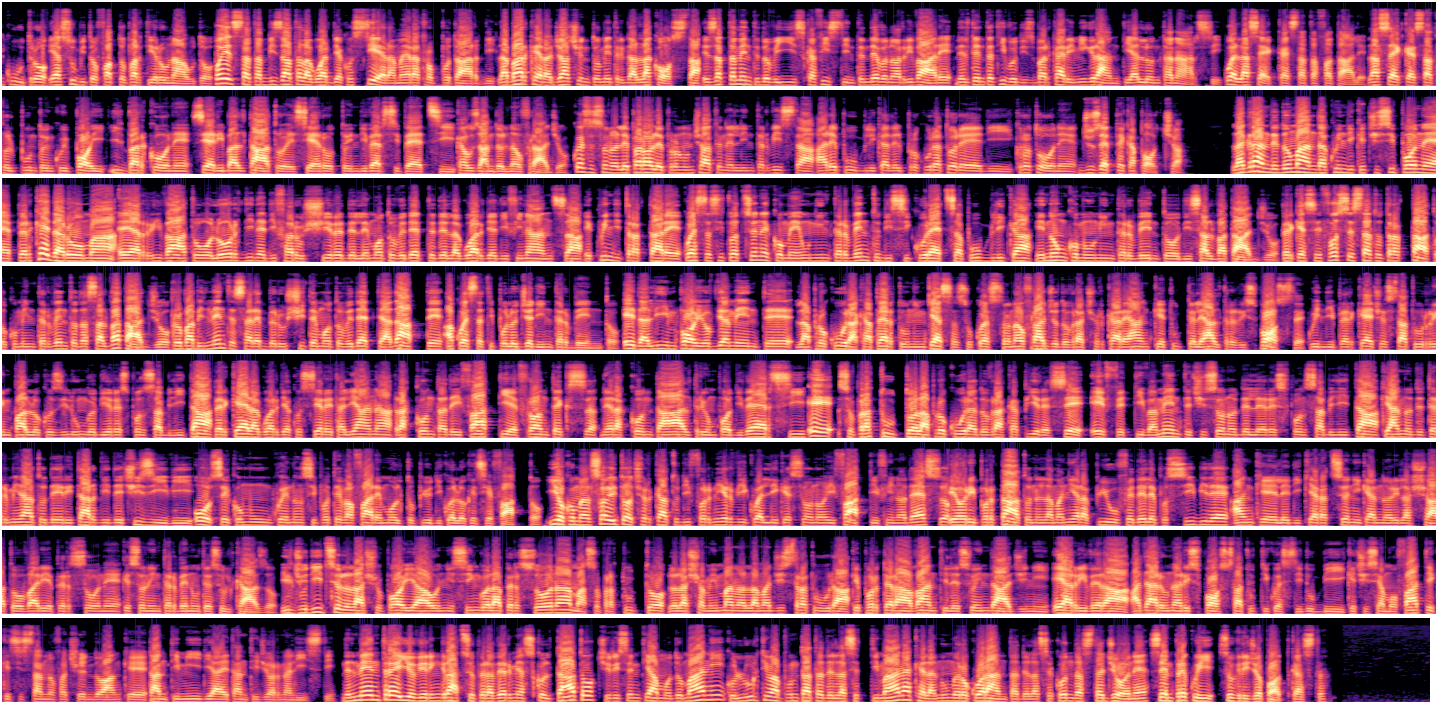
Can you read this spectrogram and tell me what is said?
Cutro e ha subito fatto partire un'auto. Poi è stata avvisata la guardia costiera, ma era troppo tardi. La barca era già a 100 metri dalla costa, esattamente dove gli scafisti intendevano arrivare nel tentativo di sbarcare i migranti e allontanarsi. Quella secca è stata fatale. La secca è stato il punto in cui poi il barcone si è ribaltato e si è rotto in diversi pezzi, causando il naufragio. Queste sono le parole pronunciate nell'intervista a Repubblica del procuratore di Crotone, Giuseppe Capoccia. La grande domanda quindi che ci si pone è perché da Roma è arrivato l'ordine di far uscire delle motovedette della Guardia di Finanza e quindi trattare questa situazione come un intervento di sicurezza pubblica e non come un intervento di salvataggio, perché se fosse stato trattato come intervento da salvataggio probabilmente sarebbero uscite motovedette adatte a questa tipologia di intervento. E da lì in poi ovviamente la procura che ha aperto un'inchiesta su questo naufragio dovrà cercare anche tutte le altre risposte, quindi per perché c'è stato un rimpallo così lungo di responsabilità, perché la Guardia Costiera italiana racconta dei fatti e Frontex ne racconta altri un po' diversi e soprattutto la procura dovrà capire se effettivamente ci sono delle responsabilità che hanno determinato dei ritardi decisivi o se comunque non si poteva fare molto più di quello che si è fatto. Io come al solito ho cercato di fornirvi quelli che sono i fatti fino adesso e ho riportato nella maniera più fedele possibile anche le dichiarazioni che hanno rilasciato vari varie persone che sono intervenute sul caso. Il giudizio lo lascio poi a ogni singola persona, ma soprattutto lo lasciamo in mano alla magistratura che porterà avanti le sue indagini e arriverà a dare una risposta a tutti questi dubbi che ci siamo fatti e che si stanno facendo anche tanti media e tanti giornalisti. Nel mentre io vi ringrazio per avermi ascoltato, ci risentiamo domani con l'ultima puntata della settimana che è la numero 40 della seconda stagione, sempre qui su Grigio Podcast.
